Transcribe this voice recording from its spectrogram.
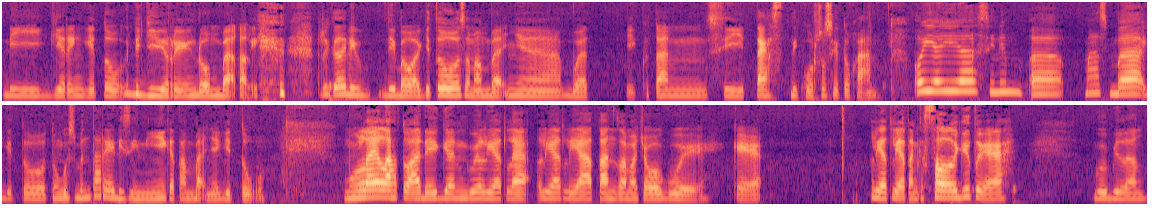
digiring gitu digiring domba kali. Terus kita dibawa gitu sama mbaknya buat ikutan si tes di kursus itu kan. Oh iya iya sini uh, mas mbak gitu. Tunggu sebentar ya di sini kata mbaknya gitu. Mulailah tuh adegan gue lihat lihat lihatan sama cowok gue. Kayak lihat-lihatan kesel gitu ya. Gue bilang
